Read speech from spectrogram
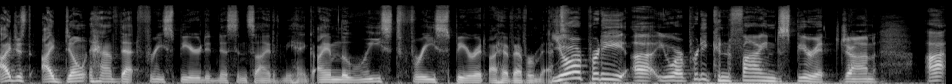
I just I don't have that free spiritedness inside of me, Hank. I am the least free spirit I have ever met. You are pretty. Uh, you are a pretty confined spirit, John. I,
